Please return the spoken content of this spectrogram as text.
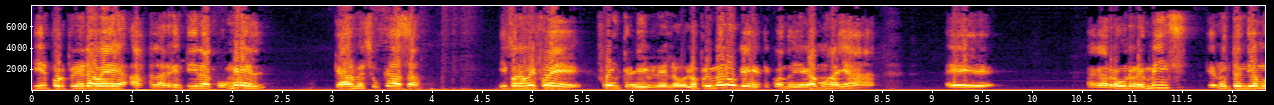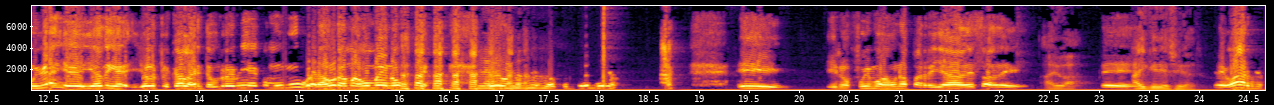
ir por primera vez a la Argentina con él, quedarme en su casa, y para mí fue, fue increíble. Lo, lo primero que cuando llegamos allá, eh, agarró un remis que no entendía muy bien y yo dije, yo le explicaba a la gente, un remis es como un Uber ahora más o menos. Yo yo. y, y nos fuimos a una parrillada de esa de, Ahí va. de, Ahí quería llegar. de barrio,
